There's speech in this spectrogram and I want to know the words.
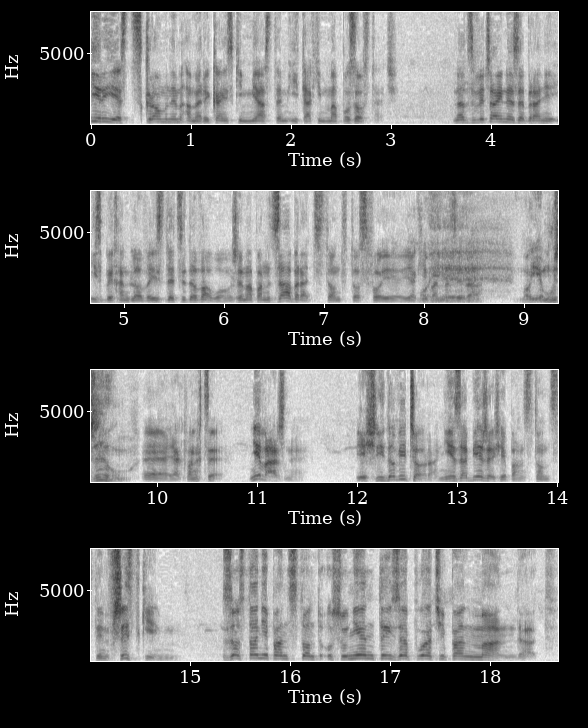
Erie jest skromnym amerykańskim miastem i takim ma pozostać. Nadzwyczajne zebranie Izby Handlowej zdecydowało, że ma pan zabrać stąd to swoje, jakie pan nazywa. Moje muzeum. E, jak pan chce. Nieważne. Jeśli do wieczora nie zabierze się pan stąd z tym wszystkim, Zostanie pan stąd usunięty i zapłaci pan mandat.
